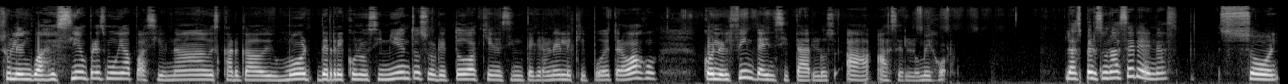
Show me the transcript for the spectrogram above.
Su lenguaje siempre es muy apasionado, es cargado de humor, de reconocimiento sobre todo a quienes integran el equipo de trabajo con el fin de incitarlos a hacerlo mejor. Las personas serenas son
